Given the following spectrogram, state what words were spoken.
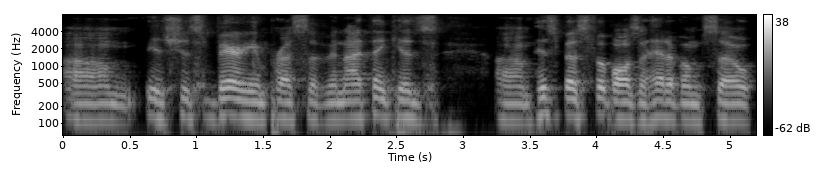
um, is just very impressive, and I think his um, his best football is ahead of him. So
